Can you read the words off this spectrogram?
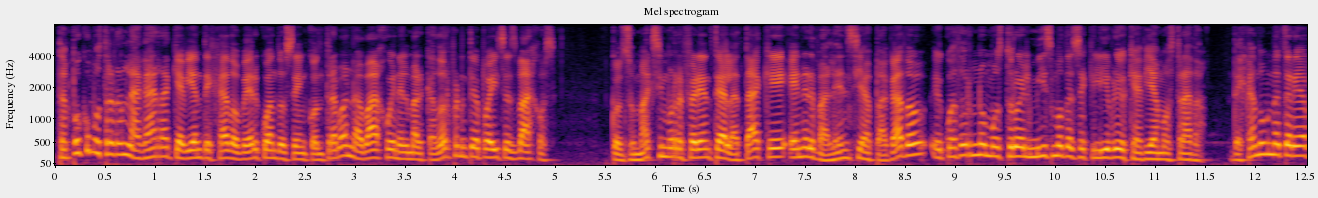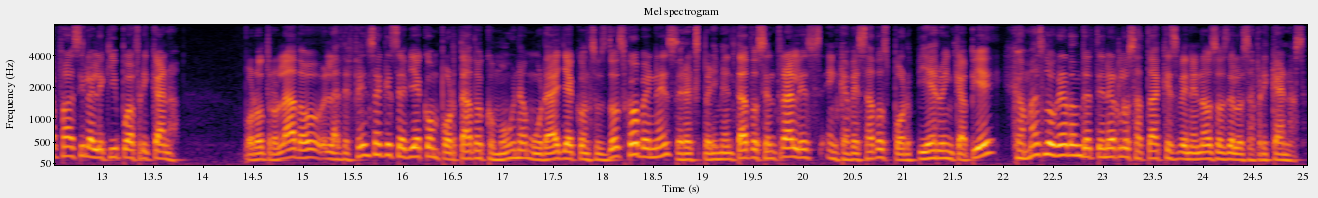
Tampoco mostraron la garra que habían dejado ver cuando se encontraban abajo en el marcador frente a Países Bajos. Con su máximo referente al ataque, Ener Valencia apagado, Ecuador no mostró el mismo desequilibrio que había mostrado, dejando una tarea fácil al equipo africano. Por otro lado, la defensa que se había comportado como una muralla con sus dos jóvenes, pero experimentados centrales, encabezados por Piero Incapié, jamás lograron detener los ataques venenosos de los africanos.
